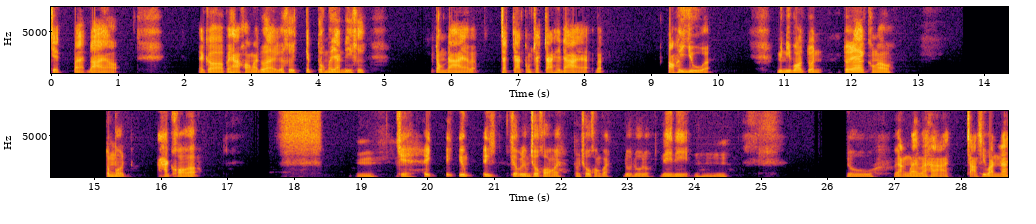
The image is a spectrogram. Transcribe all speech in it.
เจ็ดแปดได้แล้ว แล้วก็ไปหาของมาด้วยก็คือเก็บตัวมาอย่างดีคือ ต้องได้อะแบบ จัดการต้องจัดการให้ได้อะแบบ เอาให้อยู่อะมินิบอสตัวตัวแรกของเราต้องหมดฮาร์ดคอร์แล้วอืมโอเคเฮ้ยเฮ้ยลืมเฮ้ยเกือบลืมโชว์ของเลยต้องโชว์ของก่อนดูดูดูนี่นี่อือหือดูหลังไมมาหาสามสี่วันนะ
